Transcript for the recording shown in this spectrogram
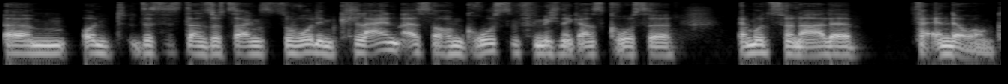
Ähm, und das ist dann sozusagen sowohl im Kleinen als auch im Großen für mich eine ganz große emotionale Veränderung.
